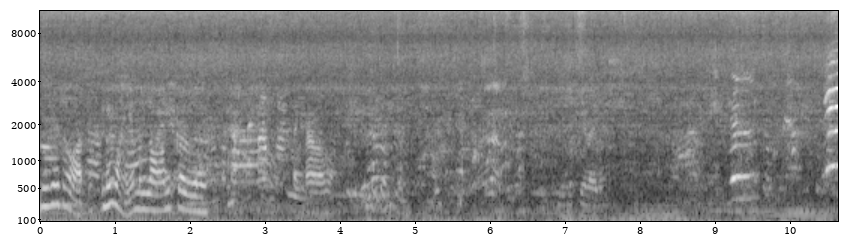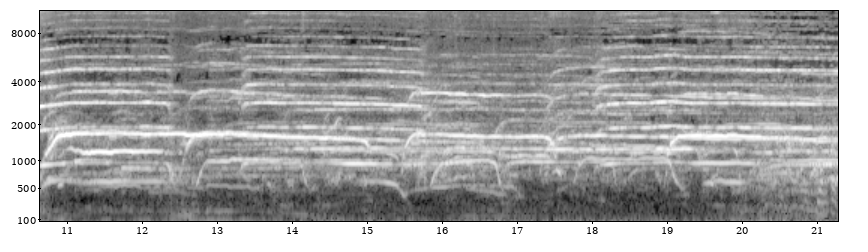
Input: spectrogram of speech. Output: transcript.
นี่จะถอด ไม่ไหวแล้วมันร้อนเกินแต่งหน้าแล้วอะมีอะไรไหมเตรียมเปิด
